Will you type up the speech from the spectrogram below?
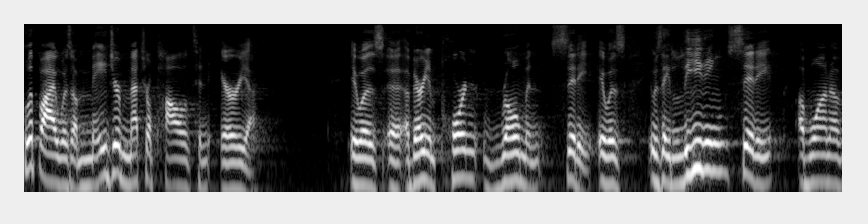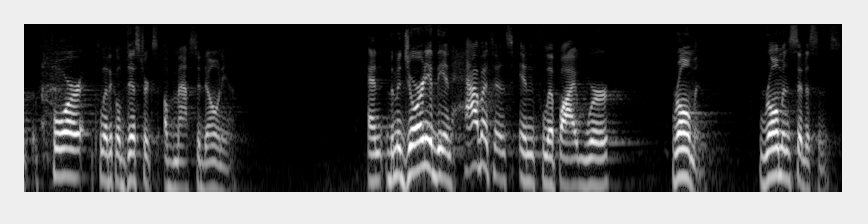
Philippi was a major metropolitan area. It was a, a very important Roman city. It was, it was a leading city of one of four political districts of Macedonia. And the majority of the inhabitants in Philippi were Roman. Roman citizens.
